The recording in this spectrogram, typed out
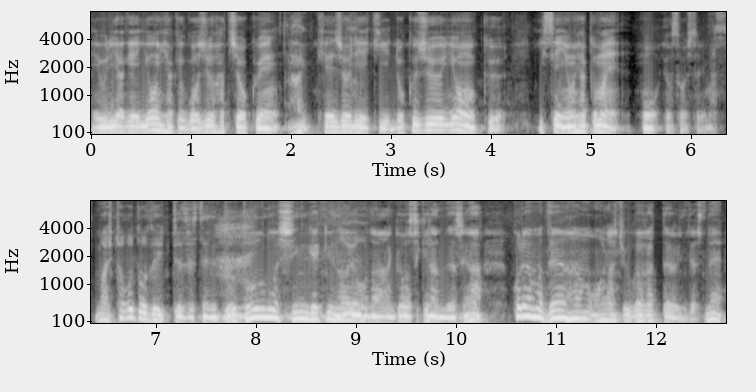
えー売上458億円、はい経常利益64億1400万円を予想しております。まあ一言で言ってですね、怒涛の進撃のような業績なんですが、これはまあ前半お話を伺ったようにですね、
